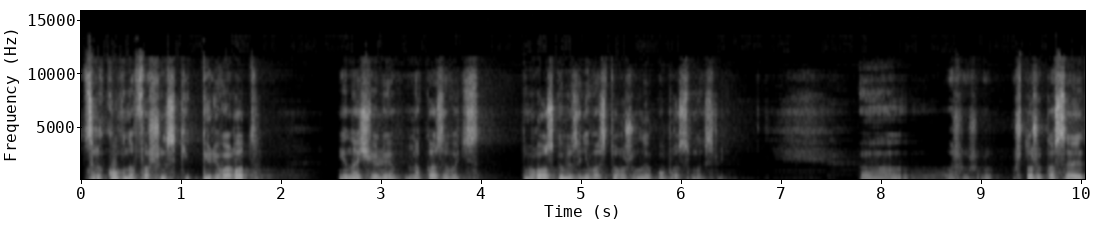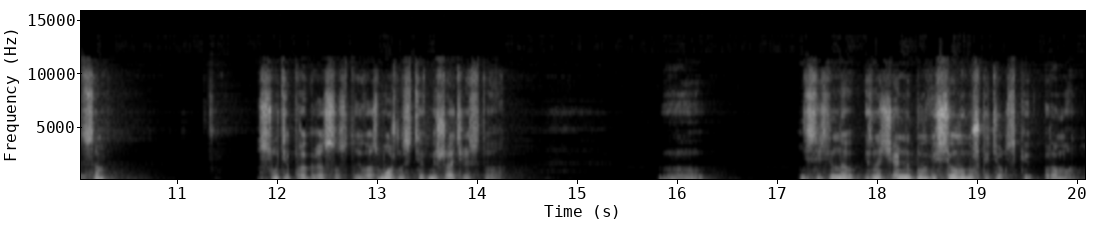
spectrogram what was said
церковно-фашистский переворот и начали наказывать розгами за невосторженный образ мыслей. А, что же касается сути прогресса и возможности вмешательства, действительно изначально был веселый мушкетерский роман.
